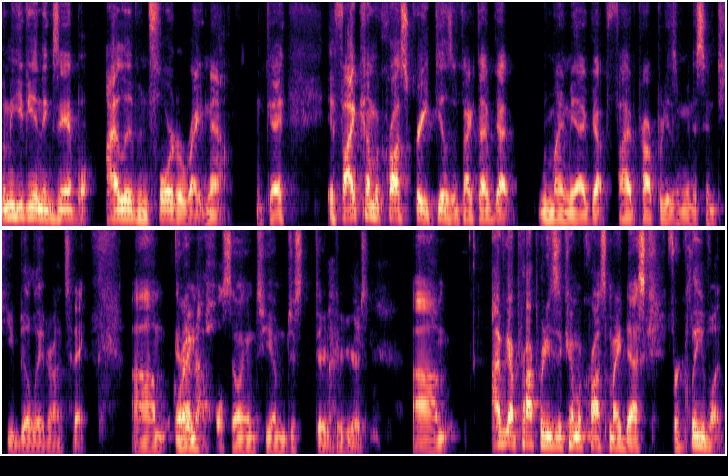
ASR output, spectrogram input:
let me give you an example. I live in Florida right now. Okay. If I come across great deals, in fact, I've got, remind me, I've got five properties I'm going to send to you, Bill, later on today. Um, and I'm not wholesaling them to you. I'm just, they're, they're yours. Um, I've got properties that come across my desk for Cleveland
